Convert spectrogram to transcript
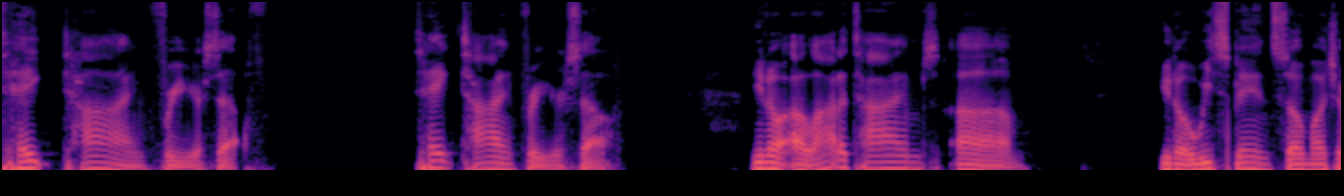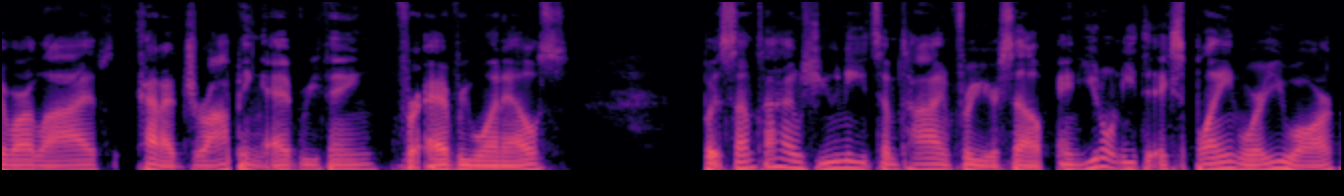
Take time for yourself. Take time for yourself. You know, a lot of times, um, you know, we spend so much of our lives kind of dropping everything for everyone else. But sometimes you need some time for yourself and you don't need to explain where you are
